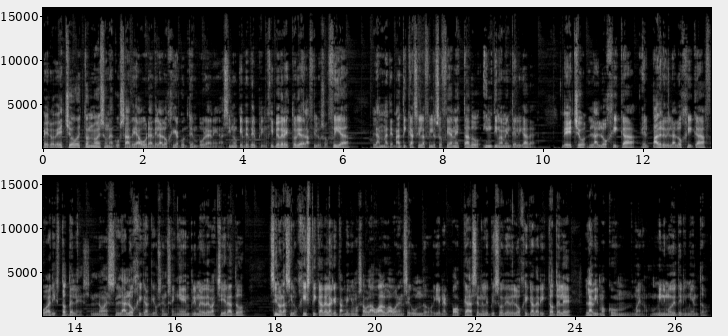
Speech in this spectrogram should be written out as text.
Pero de hecho, esto no es una cosa de ahora de la lógica contemporánea, sino que desde el principio de la historia de la filosofía, las matemáticas y la filosofía han estado íntimamente ligadas. De hecho, la lógica, el padre de la lógica fue Aristóteles. No es la lógica que os enseñé en primero de bachillerato, sino la silogística de la que también hemos hablado algo ahora en segundo. Y en el podcast, en el episodio de lógica de Aristóteles, la vimos con, bueno, un mínimo detenimiento.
